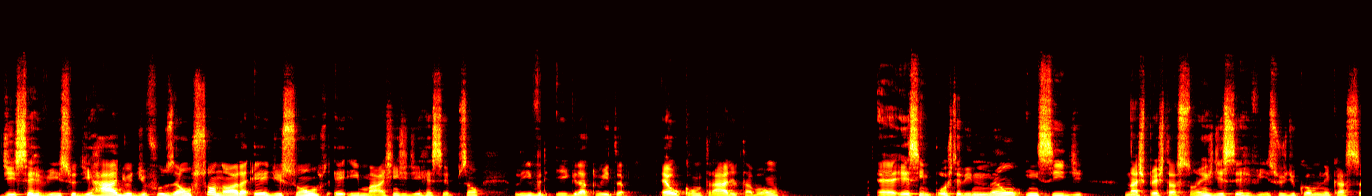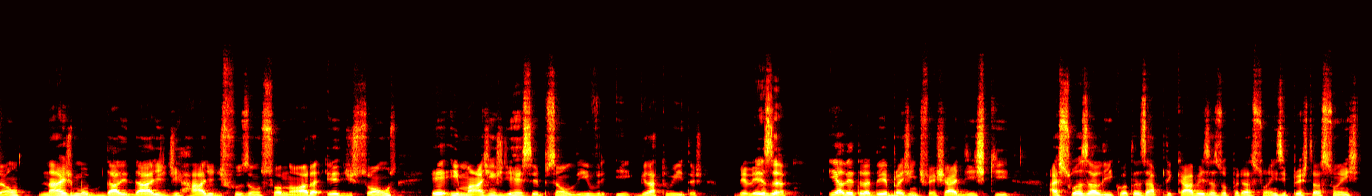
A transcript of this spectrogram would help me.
de serviço de radiodifusão sonora e de sons e imagens de recepção livre e gratuita. É o contrário, tá bom? É, esse imposto ele não incide nas prestações de serviços de comunicação, nas modalidades de radiodifusão sonora e de sons e imagens de recepção livre e gratuitas. Beleza? E a letra D, para a gente fechar, diz que as suas alíquotas aplicáveis às operações e prestações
